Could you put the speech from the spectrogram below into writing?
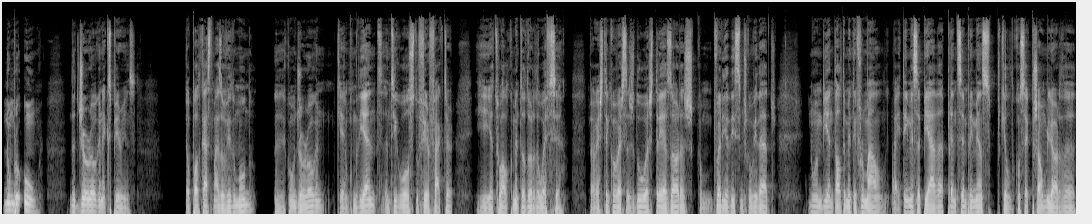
Número 1 um, The Joe Rogan Experience. É o podcast mais ouvido do mundo eh, com o Joe Rogan, que é um comediante, antigo host do Fear Factor e atual comentador da UFC. o gajo tem conversas duas, três horas com variadíssimos convidados num ambiente altamente informal pá, e tem imensa piada, aprende sempre imenso porque ele consegue puxar o melhor de,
